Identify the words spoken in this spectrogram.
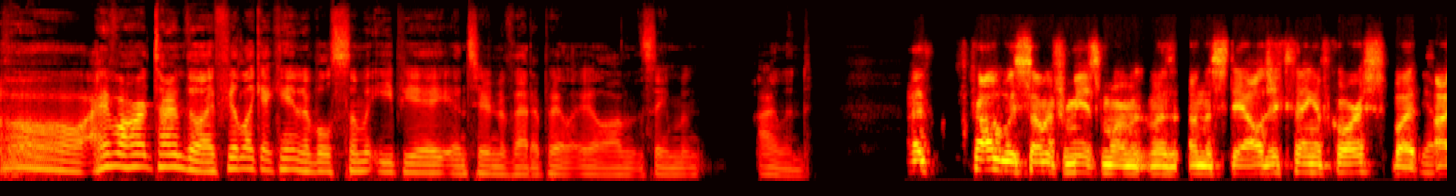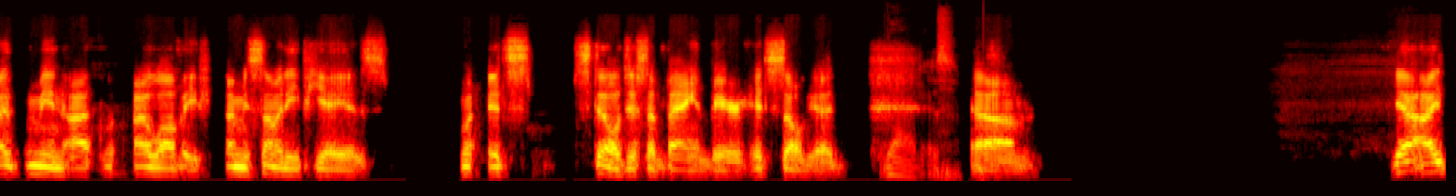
Oh, I have a hard time though. I feel like I can't have both Summit EPA and Sierra Nevada Pale Ale on the same island. probably Summit for me. It's more of a nostalgic thing, of course. But Yep. I, I mean, I I love. I mean, Summit EPA is, it's still just a banging beer. It's so good. Yeah, it is. Um, yeah, I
